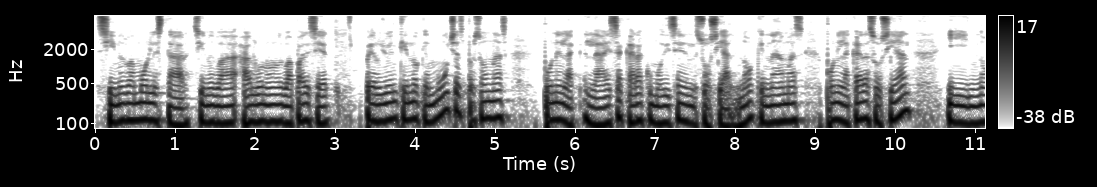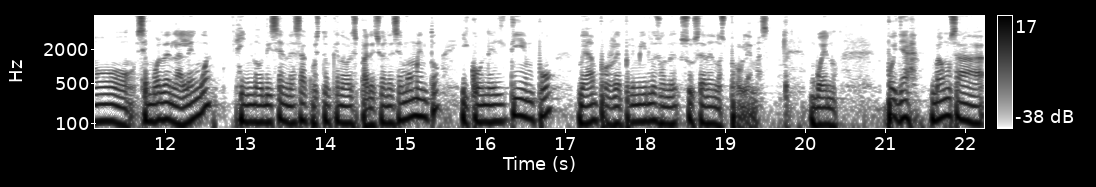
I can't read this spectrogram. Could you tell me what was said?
sí nos va a molestar, si nos va, algo no nos va a parecer, pero yo entiendo que muchas personas ponen la, esa cara, como dicen, social, ¿no? Que nada más ponen la cara social y no se muerden la lengua y no dicen esa cuestión que no les pareció en ese momento y con el tiempo, vean, por reprimirlos donde suceden los problemas. Bueno, pues ya, vamos a,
